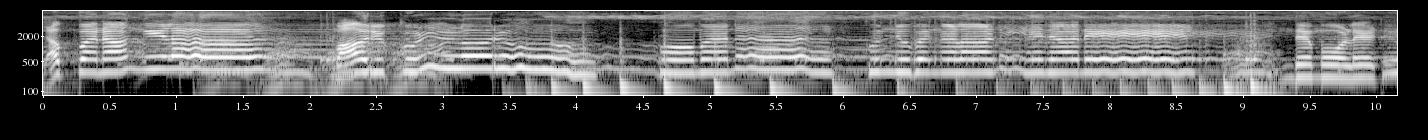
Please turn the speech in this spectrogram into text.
ലപ്പനാങ്ങിള പാരുക്കുള്ളൊരു ഓമന കുഞ്ഞുപെങ്ങളാണ് ഞാനേ. എന്റെ മോളയുടെ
